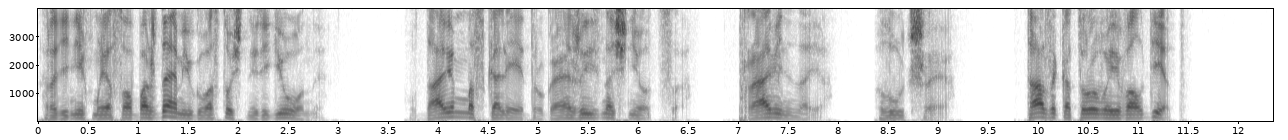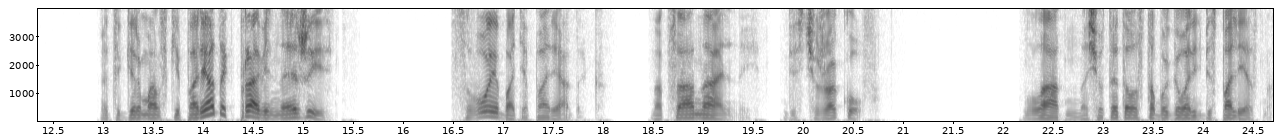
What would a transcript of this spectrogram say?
Ради них мы освобождаем юго-восточные регионы. Удавим москалей, другая жизнь начнется. Правильная, лучшая. Та, за которую воевал дед. Это германский порядок, правильная жизнь? Свой, батя, порядок. Национальный, без чужаков. Ладно, насчет этого с тобой говорить бесполезно.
